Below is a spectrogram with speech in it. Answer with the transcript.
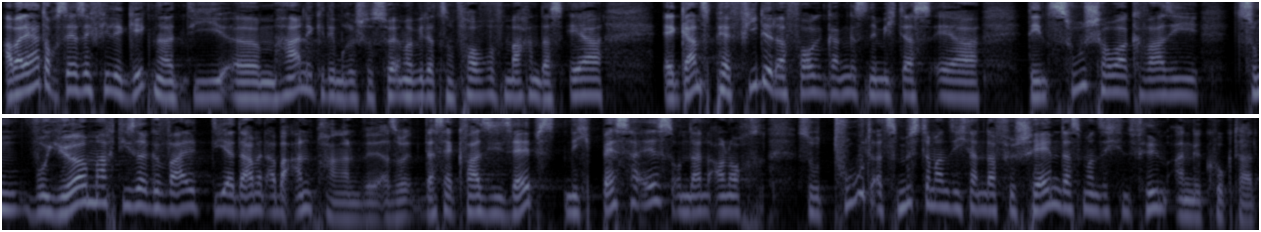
Aber der hat auch sehr, sehr viele Gegner, die ähm, Haneke, dem Regisseur, immer wieder zum Vorwurf machen, dass er äh, ganz perfide davor gegangen ist, nämlich dass er den Zuschauer quasi zum Voyeur macht dieser Gewalt, die er damit aber anprangern will. Also dass er quasi selbst nicht besser ist und dann auch noch so tut, als müsste man sich dann dafür schämen, dass man sich den Film angeguckt hat.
